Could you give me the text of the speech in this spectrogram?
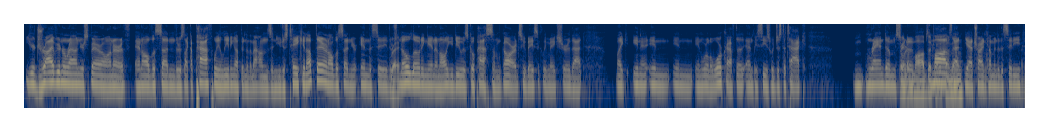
you're driving around your Sparrow on Earth, and all of a sudden there's like a pathway leading up into the mountains, and you just take it up there, and all of a sudden you're in the city. There's Right. no loading in, and all you do is go past some guards who basically make sure that, like in a, in in in World of Warcraft, the NPCs would just attack random sort Random of mobs that try to mobs come that in. yeah try and come into the city. I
